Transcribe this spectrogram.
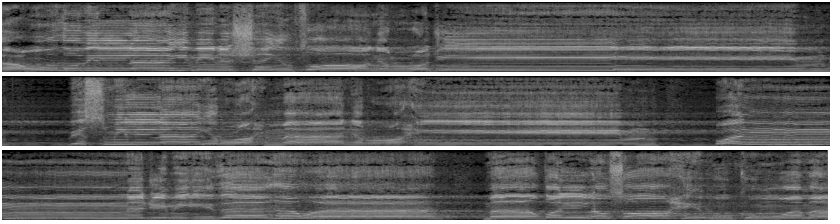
أعوذ بالله من الشيطان الرجيم. بسم الله الرحمن الرحيم. والنجم إذا هوى ما ضل صاحبكم وما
